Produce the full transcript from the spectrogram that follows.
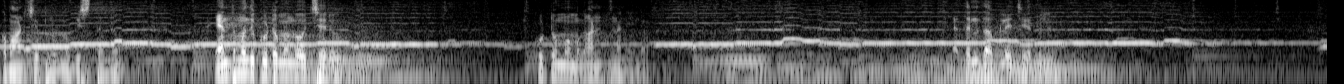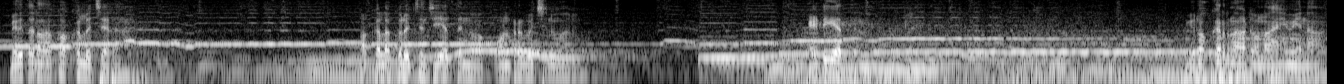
ఒక మాట చెప్పిన ముగిస్తాను. ఎంతమంది కుటుంబంగా వచ్చారు? కుటుంబంగా అంటున్నాను నేను. ఎత్తని తప్పలే చేతులు. మిగతా ఒక్కొక్కరు వచ్చారా? ఒక్కలొక్కరు వచ్చిన చేయత్తని ఒంటరిగా వచ్చిన వారు? ఎటు ఎత్తండి మీరు ఒక్కరు నాటం న్యాయమేనా?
